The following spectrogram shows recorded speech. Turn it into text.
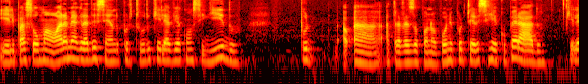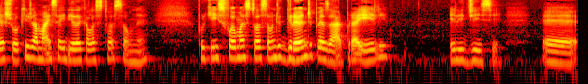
E ele passou uma hora me agradecendo por tudo que ele havia conseguido por, a, através do Ponopono por ter se recuperado, que ele achou que jamais sairia daquela situação, né? Porque isso foi uma situação de grande pesar para ele. Ele disse: é,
